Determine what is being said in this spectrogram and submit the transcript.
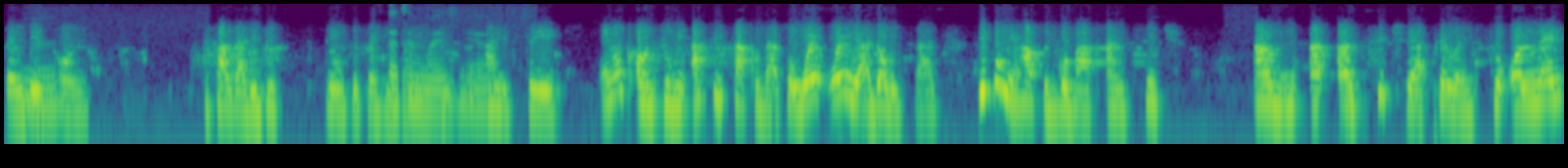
them mm. based on the fact that they do things differently than ways, yeah. And it's a, and not until we actually tackle that. So when, when we are done with that, people may have to go back and teach and, and, and teach their parents to unlearn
